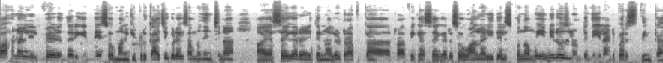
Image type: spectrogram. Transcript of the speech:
వాహనాలు నిలిపివేయడం జరిగింది. సో మనకి ఇప్పుడు కాచిగూడకి సంబంధించిన ఆ ఎస్ఐ గారు అయితే ఉన్నారు ట్రాఫిక్ ట్రాఫిక్ ఎస్ఐ గారు. సో వాళ్ళని అడిగి తెలుసుకుందాము ఎన్ని రోజులు ఉంటుంది ఇలాంటి పరిస్థితి ఇంకా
